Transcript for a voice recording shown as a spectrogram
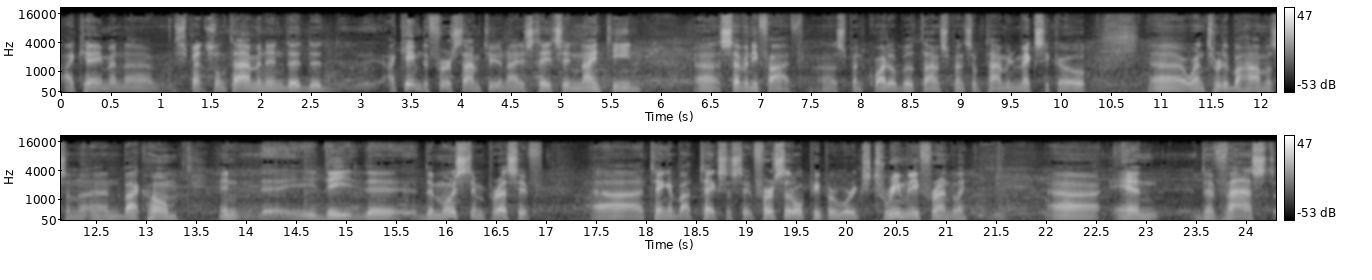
I came and uh, spent some time, and then the, the I came the first time to the United States in 1975. I spent quite a bit of time. Spent some time in Mexico. Uh, went through the Bahamas and, and back home. And the the the, the most impressive uh, thing about Texas, first of all, people were extremely friendly, uh, and the vast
